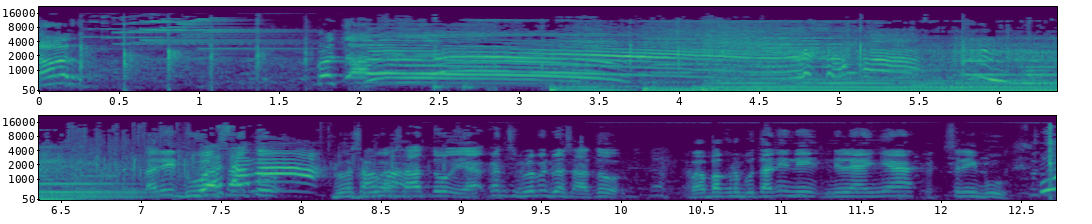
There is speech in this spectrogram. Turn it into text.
Benar? Betul! Tadi dua satu. Dua sama. Dua satu ya, kan sebelumnya dua satu. Babak rebutan ini nilainya seribu. Wow!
